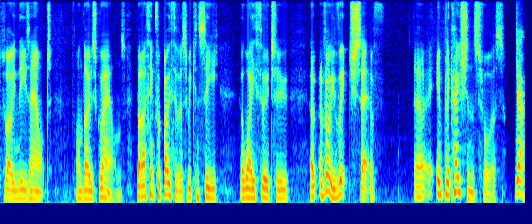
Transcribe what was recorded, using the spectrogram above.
throwing these out on those grounds. But I think for both of us, we can see a way through to a, a very rich set of uh, implications for us. Yeah,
